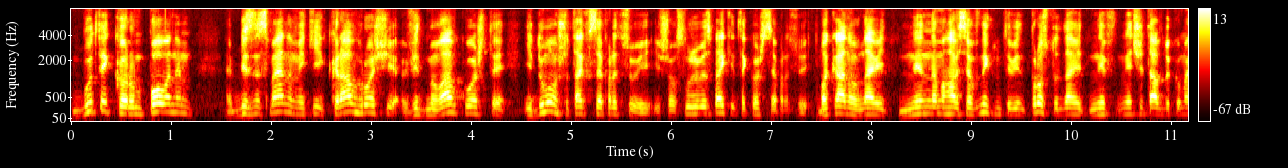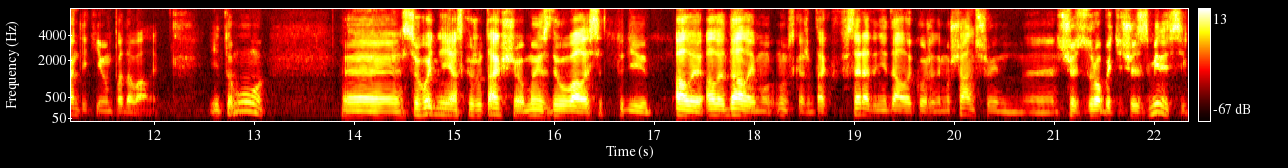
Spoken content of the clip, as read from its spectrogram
бути корумпованим бізнесменом, який крав гроші, відмивав кошти і думав, що так все працює, і що в службі безпеки також все працює. Баканов навіть не намагався вникнути. Він просто навіть не, не читав документи, які йому подавали. І тому е, сьогодні я скажу так, що ми здивувалися тоді, але, але дали йому, ну скажімо так, всередині дали кожен йому шанс, що він е, щось зробить і щось змінить в цій,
